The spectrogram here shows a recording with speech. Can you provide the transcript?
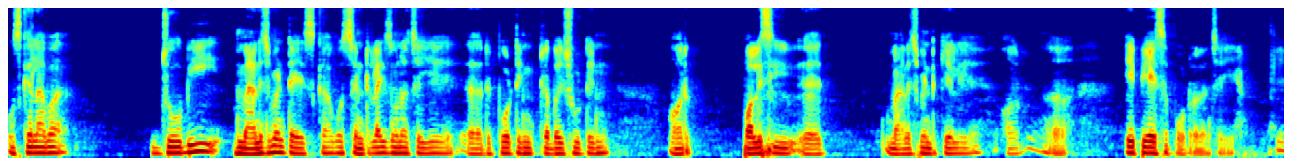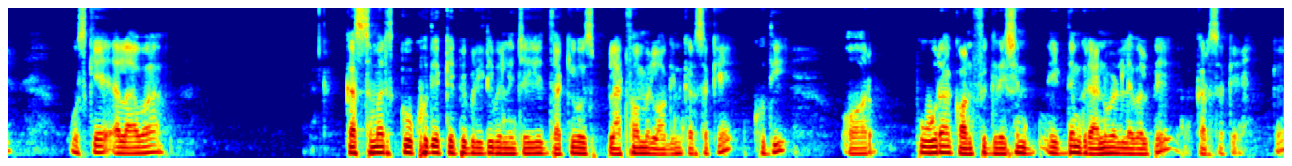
उसके अलावा जो भी मैनेजमेंट है इसका वो सेंट्रलाइज होना चाहिए रिपोर्टिंग ट्रबल शूटिंग और पॉलिसी मैनेजमेंट के लिए और ए पी आई सपोर्ट होना चाहिए। उसके अलावा कस्टमर को खुद एक कैपेबिलिटी मिलनी चाहिए ताकि वो इस प्लेटफॉर्म में लॉगिन कर सकें खुद ही और पूरा कॉन्फ़िगरेशन एकदम ग्रैनुअर लेवल पे कर सके ओके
